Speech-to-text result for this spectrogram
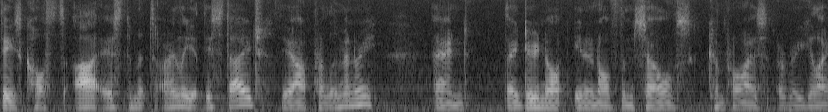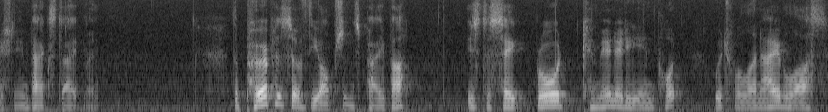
these costs are estimates only at this stage, they are preliminary and they do not in and of themselves comprise a regulation impact statement. The purpose of the options paper is to seek broad community input which will enable us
